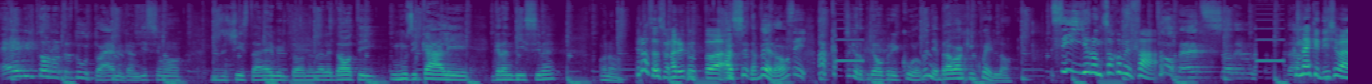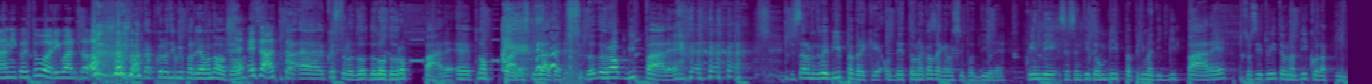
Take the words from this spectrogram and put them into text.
Hamilton, oltretutto, eh, un grandissimo musicista Hamilton, dalle doti musicali grandissime. O no? Però sa suonare tutto. eh. Ah, sì, davvero? Sì. Ah, cazzo che lo pigliamo per il culo, quindi è bravo anche in quello. Sì, io non so come fa. Oh, pezzo di merda. Com'è che diceva l'amico tuo riguardo? Guarda a quello di cui parliamo dopo? esatto. Ah, eh, questo lo, do- lo dovrò pare, eh, no pare, scusate, lo dovrò bippare. Ci saranno due bip perché ho detto una cosa che non si può dire. Quindi se sentite un bip prima di bippare, sostituite una B con la P.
